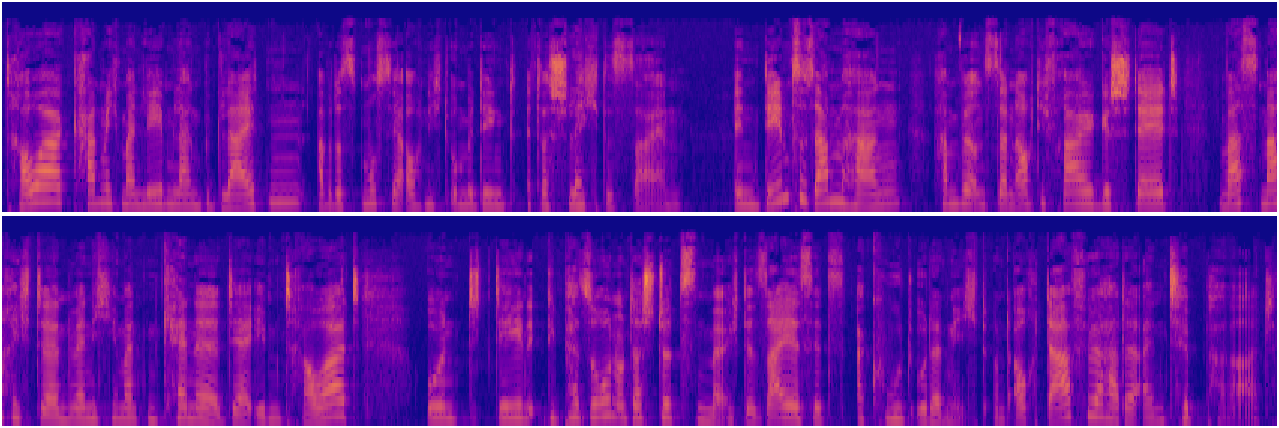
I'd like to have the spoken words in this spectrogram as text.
Trauer kann mich mein Leben lang begleiten, aber das muss ja auch nicht unbedingt etwas Schlechtes sein. In dem Zusammenhang haben wir uns dann auch die Frage gestellt, was mache ich denn, wenn ich jemanden kenne, der eben trauert und die, die Person unterstützen möchte, sei es jetzt akut oder nicht. Und auch dafür hat er einen Tipp parat.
